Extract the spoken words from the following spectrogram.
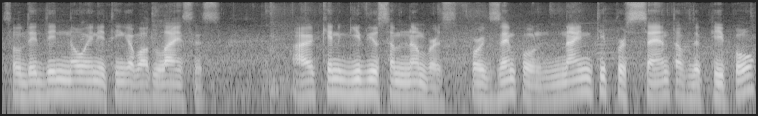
So they didn't know anything about license. I can give you some numbers. For example, 90% of the people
